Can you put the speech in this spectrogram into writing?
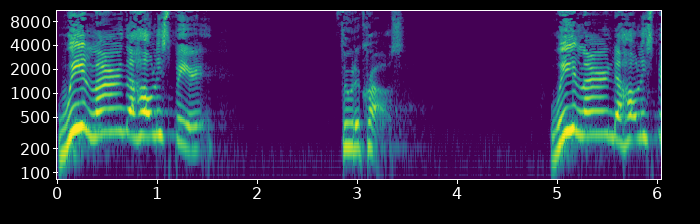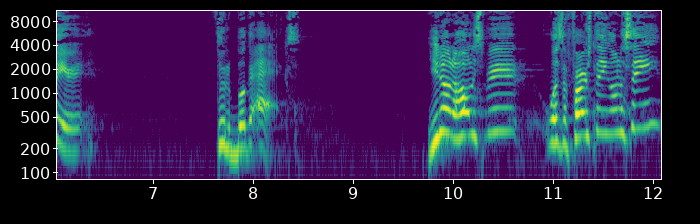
We learned the Holy Spirit through the cross. We learned the Holy Spirit through the book of Acts. You know the Holy Spirit was the first thing on the scene?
